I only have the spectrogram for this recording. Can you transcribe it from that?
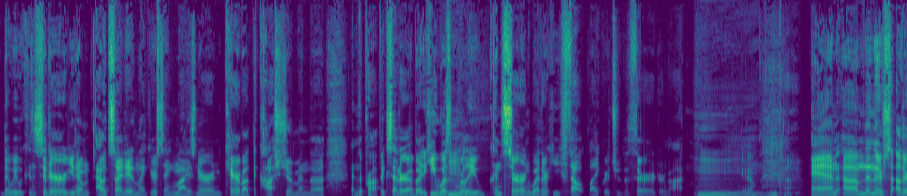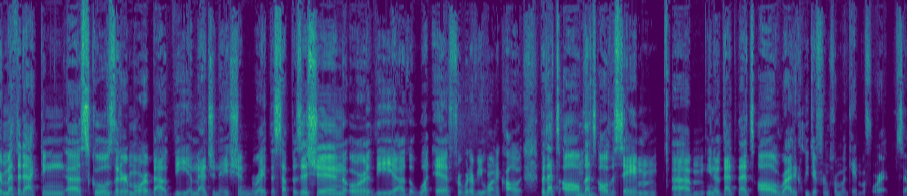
that we would consider, you know, outside in, like you're saying, Meisner, and care about the costume and the and the prop, etc. But he wasn't mm. really concerned whether he felt like Richard III or not. Mm. You know, okay. And um, then there's other method acting uh, schools that are more about the imagination, right? The supposition or the uh, the what if or whatever you want to call it. But that's all mm-hmm. that's all the same. Um, you know that that's all radically different from what came before it. So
